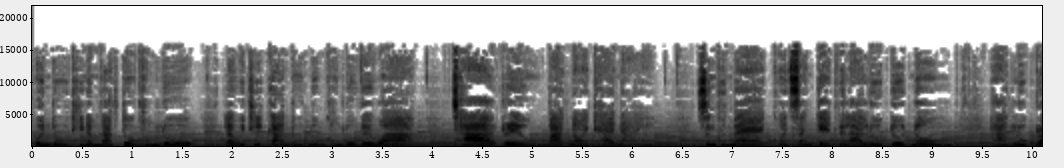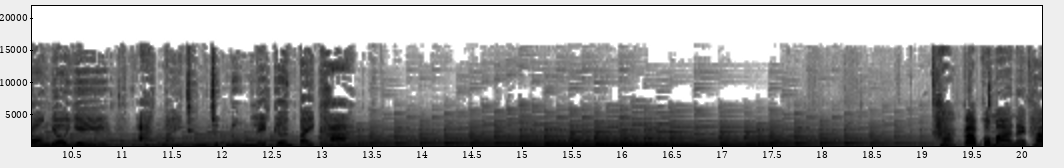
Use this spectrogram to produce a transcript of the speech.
ควรดูที่น้ำหนักตัวของลูก และวิธีการดูดนมของลูกด้วยว่า ช้าเร็วมากน้อยแค่ไหน ซึ่งคุณแม่ควรสังเกตเวลาลูกดูดนม หากลูกร้องโยเย อาจหมายถึงจุกนมเล็กเกินไปค่ะ กลับเข้ามานะคะ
